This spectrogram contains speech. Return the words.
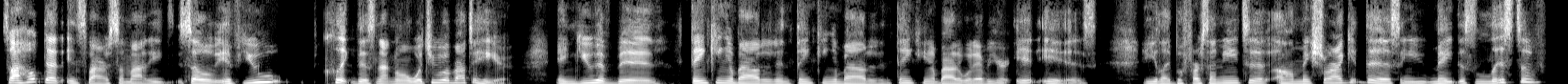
So i hope that inspires somebody. So if you click this not knowing what you were about to hear and you have been thinking about it and thinking about it and thinking about it whatever your it is and you're like but first i need to um, make sure i get this and you made this list of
